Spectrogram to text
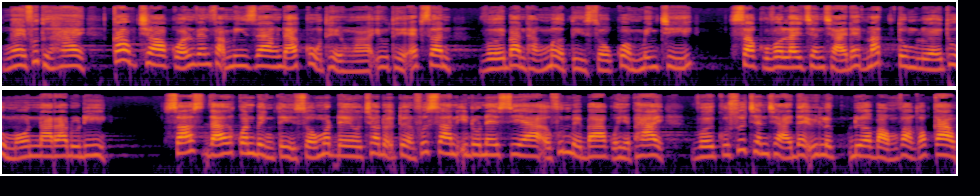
Ngay phút thứ hai, các học trò của huấn viên Phạm Minh Giang đã cụ thể hóa ưu thế ép sân với bàn thắng mở tỷ số của Minh Trí sau cú volley chân trái đẹp mắt tung lưới thủ môn Naradudi. SARS đã quân bình tỷ số một đều cho đội tuyển Futsal Indonesia ở phút 13 của hiệp 2 với cú sút chân trái đầy uy lực đưa bóng vào góc cao.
